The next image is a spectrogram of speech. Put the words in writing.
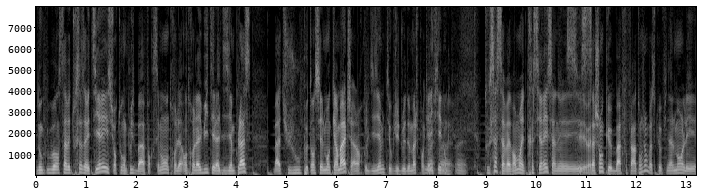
donc bon, ça va, tout ça, ça va être tiré. Et surtout en plus, bah forcément entre la, entre la 8 et la 10 place, bah tu joues potentiellement qu'un match, alors que le 10 tu es obligé de jouer deux matchs pour qualifier. Ouais, Donc ouais, ouais. tout ça, ça va vraiment être très serré. Ça ne- C'est- ouais. Sachant que bah faut faire attention parce que finalement les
